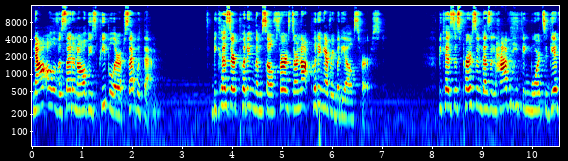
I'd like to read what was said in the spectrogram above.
Now, all of a sudden, all these people are upset with them because they're putting themselves first. They're not putting everybody else first because this person doesn't have anything more to give.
